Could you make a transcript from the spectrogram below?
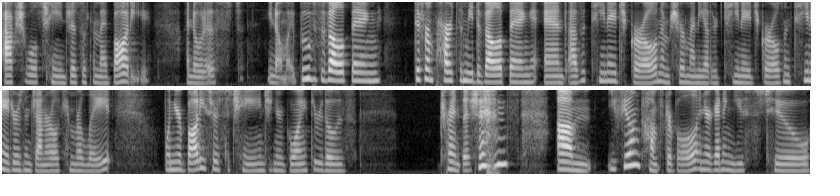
actual changes within my body. I noticed you know, my boobs developing, different parts of me developing. And as a teenage girl, and I'm sure many other teenage girls and teenagers in general can relate, when your body starts to change and you're going through those transitions, um, you feel uncomfortable and you're getting used to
